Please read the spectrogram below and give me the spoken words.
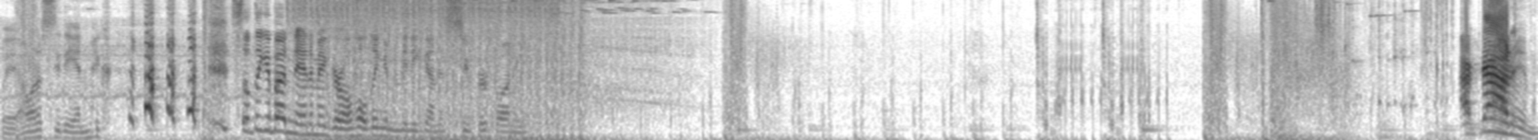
Wait, I want to see the anime. Something about an anime girl holding a minigun is super funny. I got him.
